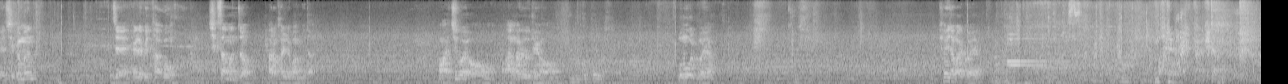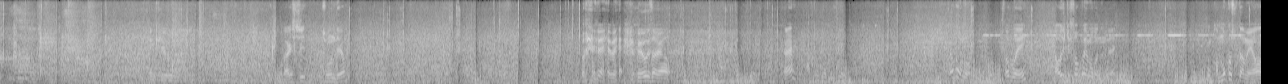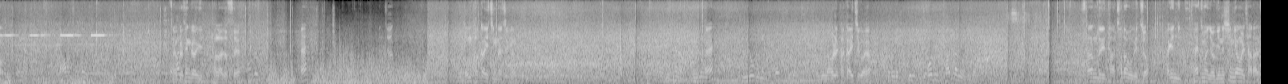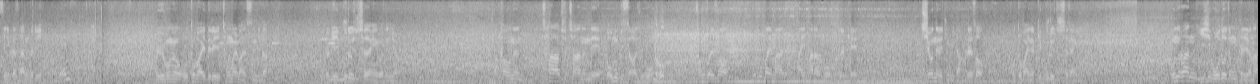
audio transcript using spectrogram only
네, 지금은 이제 엘리베이터 타고 식사 먼저 하러 가려고 합니다. 어, 안 찍어요. 안 가려도 돼요. 뭐 먹을 거예요? 편의점 갈 거예요? 말해. Thank you. 어, 날씨 좋은데요? 왜, 왜, 왜, 왜 웃어요? 에? 서브웨이 뭐? 서브웨이? 나 어저께 서브웨이 먹었는데 밥 먹고 싶다며요 나오면 생각이 달라졌어요? 에? 너무 가까이 찍나 지금? 괜찮아. 브이로그. 에? 브이로그는 그때 여기 나 원래 가까이 찍어요? 그렇게 어디 갔다면 우리가 사람들이 다 쳐다보겠죠? 하긴 하지만 여기는 신경을 잘 안 쓰니까 사람들이 여기 보면 오토바이들이 정말 많습니다. 여기 무료 주차장이거든요. 마카오는 차 주차하는데 너무 비싸가지고 정부에서 오토바이만 많이 타라고 이렇게 지원을 해줍니다. 그래서 오토바이는 이렇게 무료 주차장이에요. 오늘 한 25도 정도 되려나?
